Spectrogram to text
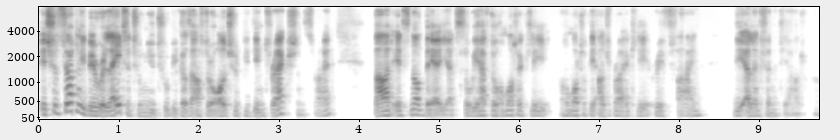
It should certainly be related to mu2 because after all, it should be the interactions, right? But it's not there yet. So we have to homotopically, homotopy algebraically refine the L infinity algebra.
